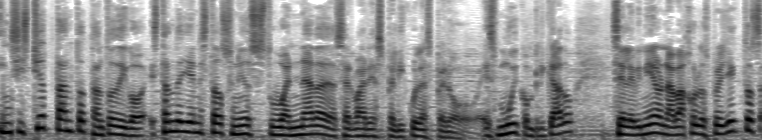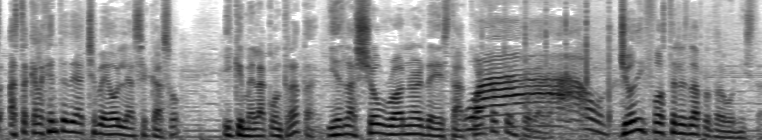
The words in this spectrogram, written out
Insistió tanto, tanto, digo, estando allá en Estados Unidos estuvo a nada de hacer varias películas, pero es muy complicado. Se le vinieron abajo los proyectos hasta que la gente de HBO le hace caso y que me la contrata. Y es la showrunner de esta cuarta temporada. ¡Wow! Jodie Foster es la protagonista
